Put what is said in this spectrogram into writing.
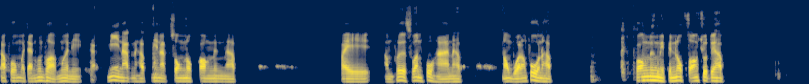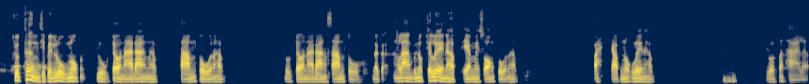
ครับผมอาจารย์คุณพ่อเมื่อนี้ก็มีนัดนะครับ มีนัดส่งนกกองหนึ่งนะครับ ไปอำเภอสวนคู่หานะครับหนองบัวลำพูนะครับ กองหนึ่งนี่เป็นนกสองชุดเลยครับ ชุดเทิงที่เป็นลูกนก ลูกเจ้าหนาดังนะครับสามตัวนะครับ ลูกเจ้าหนาดังสามตัวแล้วก็ข้างล่างเป็นนกเฉลยนะครับแถมให้สองตัวนะครับ ไปจับนกเลยนะครับรถมาถ่ายแล้ว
